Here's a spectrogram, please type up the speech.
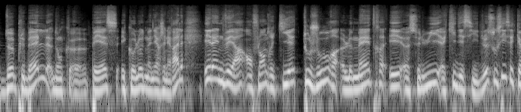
de plus belle, donc euh, PS, écolo de manière générale, et la NVA en Flandre qui est toujours le maître et euh, celui euh, qui décide. Le souci, c'est que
